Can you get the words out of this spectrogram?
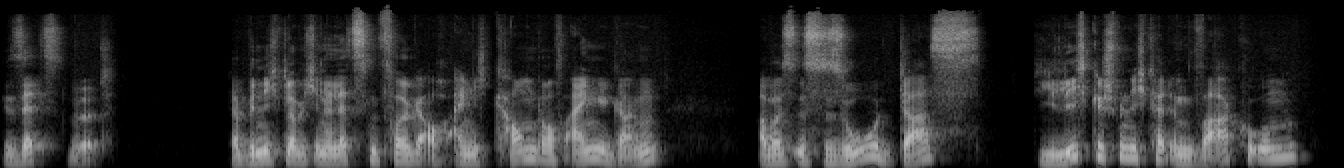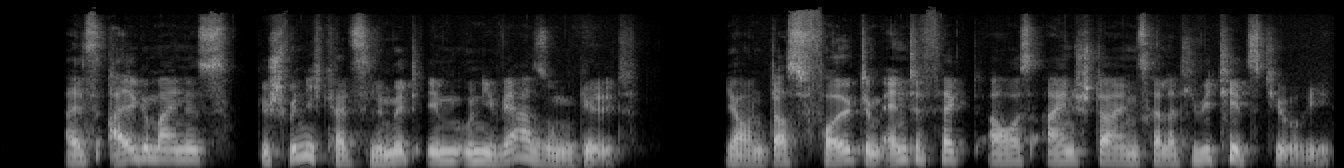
gesetzt wird. Da bin ich, glaube ich, in der letzten Folge auch eigentlich kaum drauf eingegangen. Aber es ist so, dass die Lichtgeschwindigkeit im Vakuum als allgemeines Geschwindigkeitslimit im Universum gilt. Ja, und das folgt im Endeffekt aus Einsteins Relativitätstheorie.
